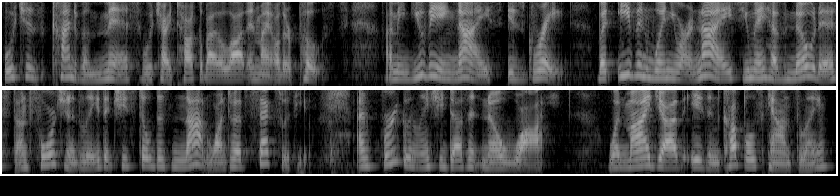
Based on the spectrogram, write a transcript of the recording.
which is kind of a myth, which I talk about a lot in my other posts. I mean, you being nice is great. But even when you are nice, you may have noticed, unfortunately, that she still does not want to have sex with you. And frequently she doesn't know why. What my job is in couples counseling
